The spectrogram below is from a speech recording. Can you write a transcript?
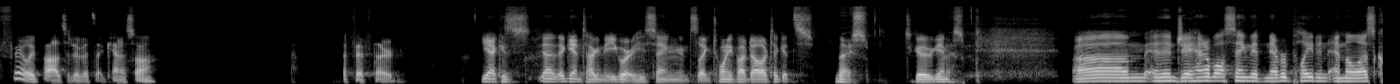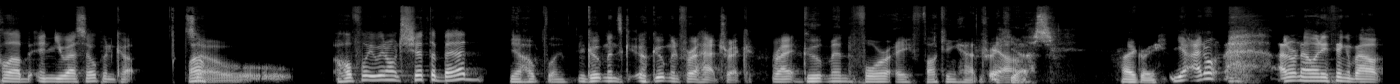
fairly positive it's at Kennesaw. The fifth third. Yeah, because uh, again, talking to Igor, he's saying it's like twenty five dollar tickets Nice. to go to the game. Nice. Um, and then Jay Hannibal saying they've never played an MLS club in U.S. Open Cup. Wow. So hopefully we don't shit the bed. Yeah, hopefully. Gutman's uh, Gutman for a hat trick, right? Gutman for a fucking hat trick. Yeah. Yes. I agree. Yeah, I don't I don't know anything about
